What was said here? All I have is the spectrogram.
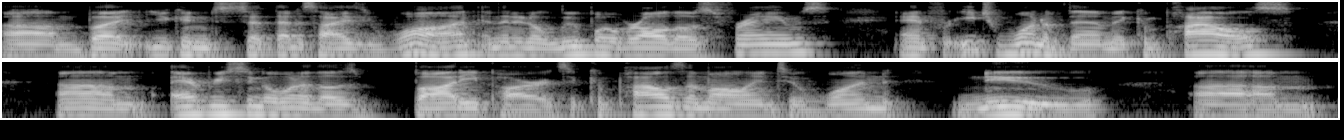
Um, but you can set that as high as you want, and then it'll loop over all those frames. And for each one of them, it compiles um, every single one of those body parts. It compiles them all into one new um,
